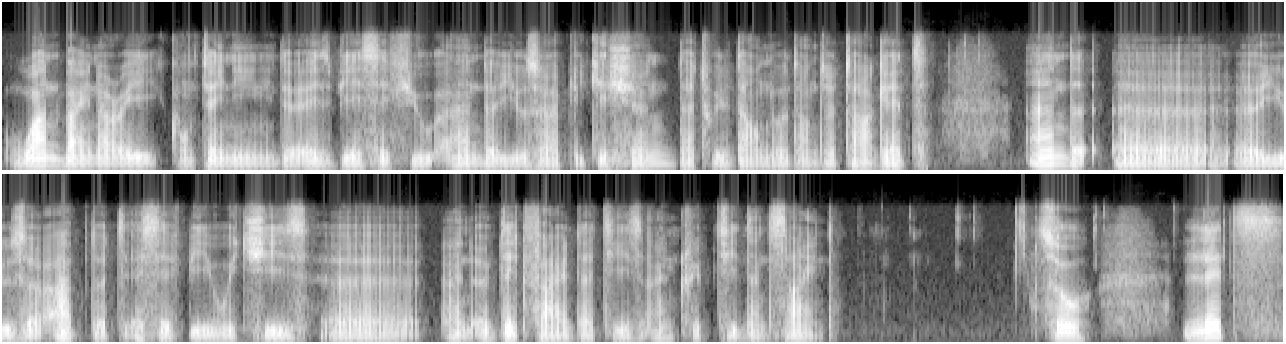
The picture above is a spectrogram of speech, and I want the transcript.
one binary containing the SBSFU and the user application that will download on the target and uh, a user app.sfb, which is uh, an update file that is encrypted and signed. So let's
